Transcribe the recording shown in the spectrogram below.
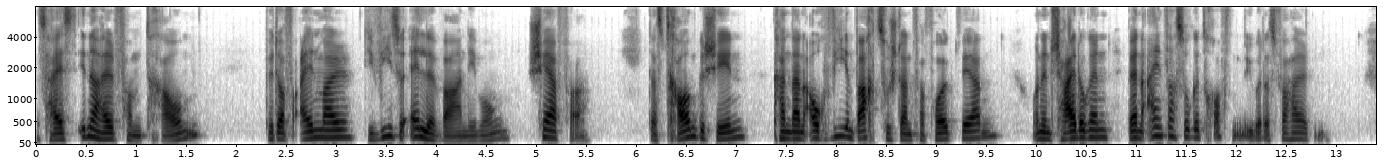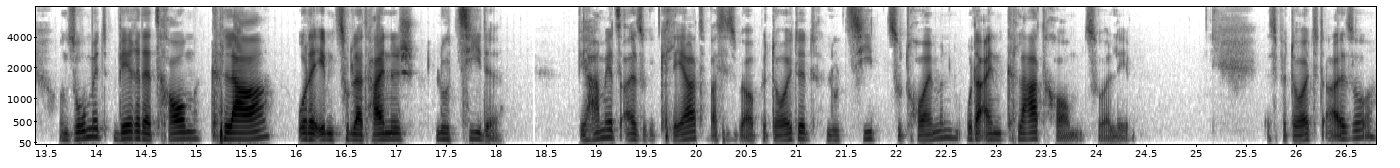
Das heißt, innerhalb vom Traum wird auf einmal die visuelle Wahrnehmung schärfer. Das Traumgeschehen kann dann auch wie im Wachzustand verfolgt werden und Entscheidungen werden einfach so getroffen über das Verhalten. Und somit wäre der Traum klar oder eben zu lateinisch lucide. Wir haben jetzt also geklärt, was es überhaupt bedeutet, luzid zu träumen oder einen Klartraum zu erleben. Es bedeutet also,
